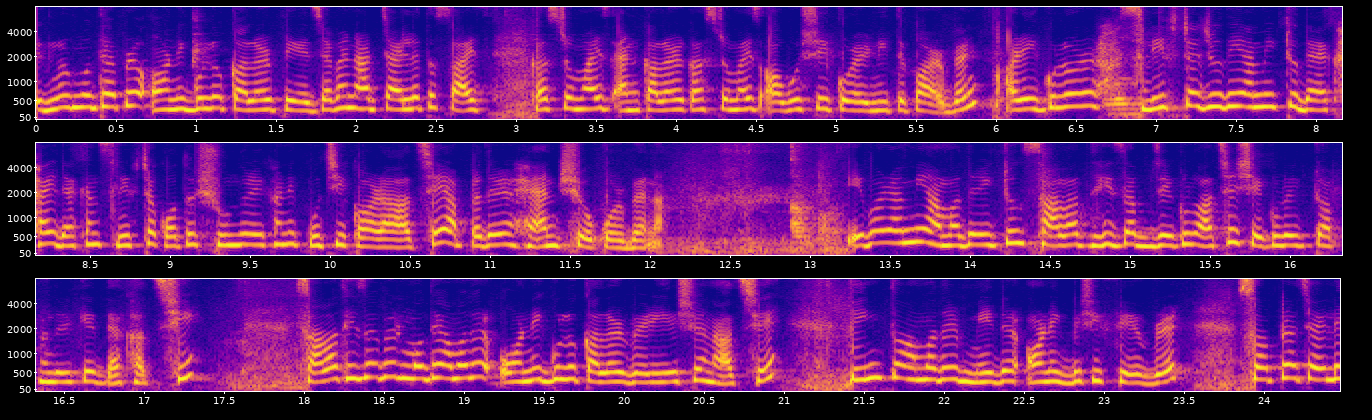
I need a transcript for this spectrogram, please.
এগুলোর মধ্যে আপনারা অনেকগুলো কালার পেয়ে যাবেন আর চাইলে তো size customise and colour customise অবশ্যই করে নিতে পারবেন। আর এগুলোর স্লিভসটা যদি আমি একটু দেখাই, দেখেন স্লিভসটা কত সুন্দর এখানে কুচি করা আছে। আপনাদের হ্যান্ড শো করবে না। এবার আমি আমাদের একটু সালাদ হিসাব যেগুলো আছে সেগুলো একটু আপনাদেরকে দেখাচ্ছি। সালাদ হিসাবের মধ্যে আমাদের অনেকগুলো কালার ভেরিয়েশন আছে। পিঙ্ক তো আমাদের মেয়েদের অনেক বেশি ফেভারেট সো আপনারা চাইলে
